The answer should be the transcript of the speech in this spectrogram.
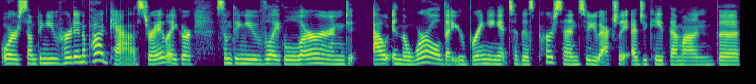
or something you've heard in a podcast right? Like or something you've like learned out in the world that you're bringing it to this person. So you actually educate them on the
